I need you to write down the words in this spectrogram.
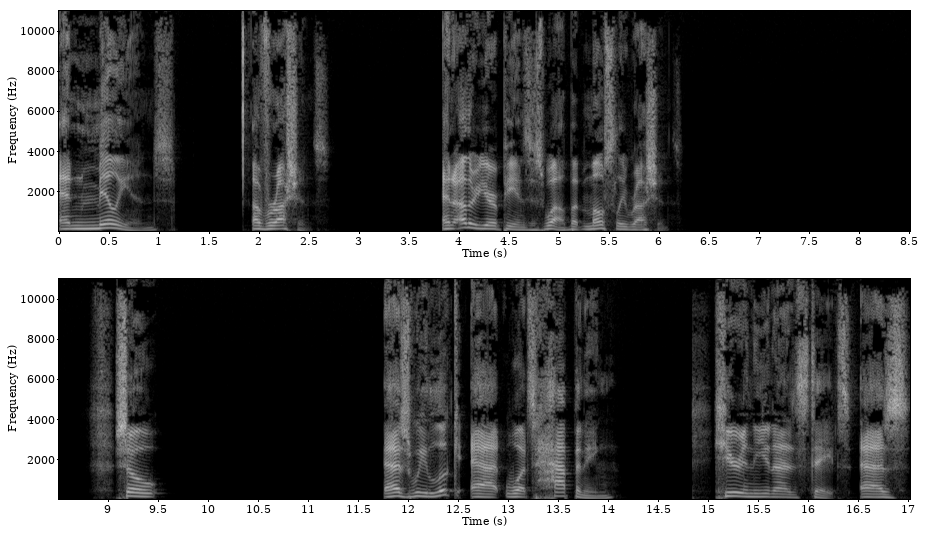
and millions of Russians and other Europeans as well, but mostly Russians. So, as we look at what's happening here in the United States as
